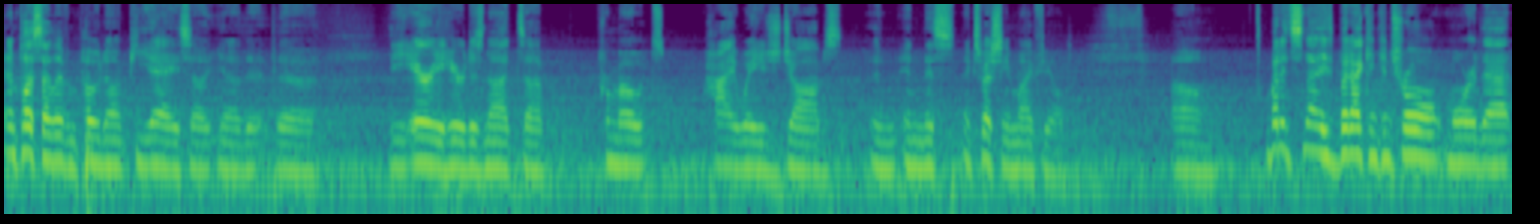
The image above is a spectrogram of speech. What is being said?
and plus I live in Podunk, PA, so, you know, the, the, the area here does not uh, promote high wage jobs in, in this, especially in my field. Um, but it's nice. But I can control more of that,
